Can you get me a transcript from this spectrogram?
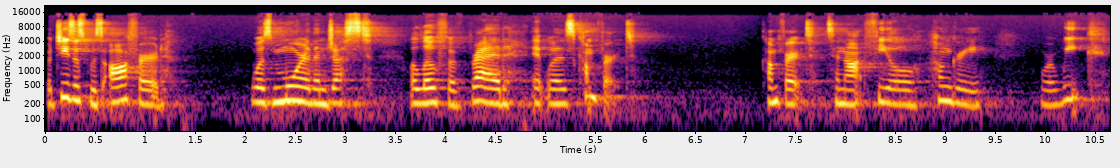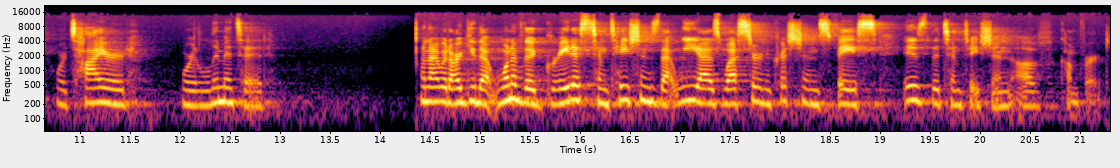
What Jesus was offered was more than just a loaf of bread, it was comfort. Comfort to not feel hungry or weak or tired or limited. And I would argue that one of the greatest temptations that we as Western Christians face is the temptation of comfort.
